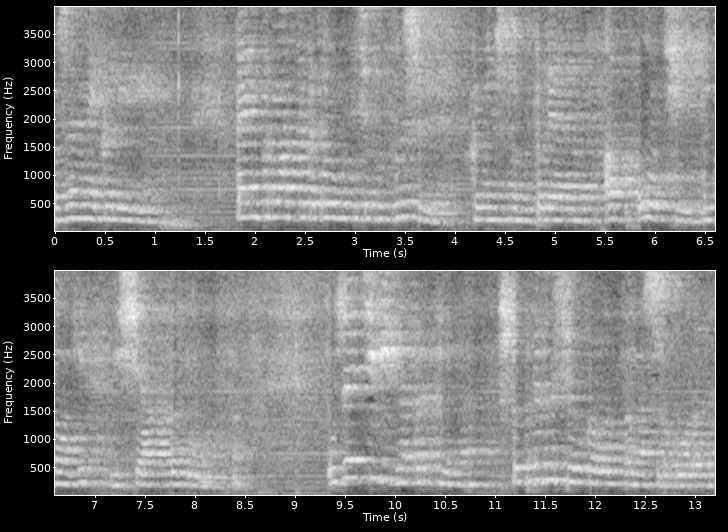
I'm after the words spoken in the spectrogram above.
Уважаемые коллеги, та информация, которую мы сейчас услышали, конечно, заставляет нас об очень многих вещах задуматься. Уже очевидна картина, что предыдущее руководство нашего города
